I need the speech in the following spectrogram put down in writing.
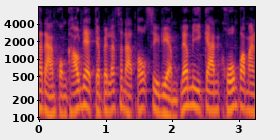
สนามของเขาเนี่ยจะเป็นลักษณะโต๊ะสี่เหลี่ยม และมีการโค้งประมาณ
